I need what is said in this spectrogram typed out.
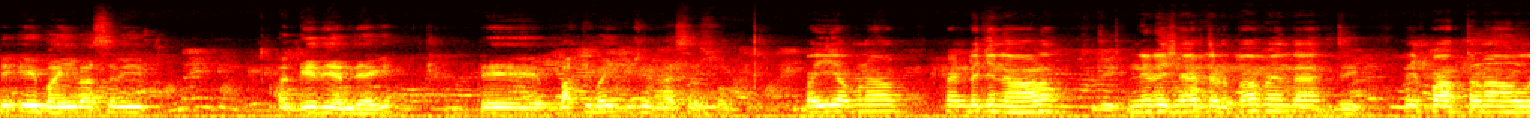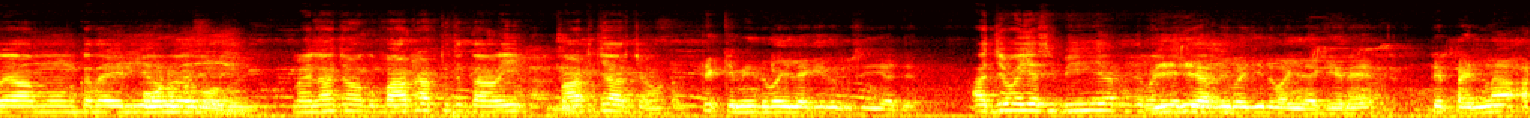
ਤੇ ਇਹ ਬਾਈ ਬਸ ਵੀ ਅੱਗੇ ਦੇ ਦਿੰਦੇ ਹੈਗੇ। ਤੇ ਬਾਕੀ ਬਾਈ ਤੁਸੀਂ ਐਡਰੈਸ ਦੱਸੋ। ਭਾਈ ਆਪਣਾ ਪਿੰਡ ਜਨਾਲ ਜੀ। ਨੇੜੇ ਸ਼ਹਿਰ ਦੜਪਾ ਪੈਂਦਾ ਹੈ। ਜੀ। ਤੇ ਪਾਤਣਾ ਹੋ ਗਿਆ ਮੂਨਕ ਦਾ ਏਰੀਆ ਫੋਨ ਨੰਬਰ ਬੋਲ ਦਿਓ ਜੀ। ਮਹਿਲਾ ਚੌਂਕ 6244 62464 ਤੇ ਕਿੰਨੀ ਦਵਾਈ ਲੈ ਕੇ ਗਏ ਤੁਸੀਂ ਅੱਜ? ਅੱਜ ਬਾਈ ਅਸੀਂ 20000 ਦੀ ਦਵਾਈ 20000 ਦੀ ਬਾਈ ਜੀ ਦਵਾਈ ਲੈ ਕੇ ਰਹੇ ਤੇ ਪਹਿਲਾਂ 8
